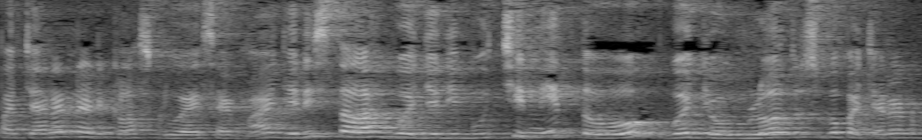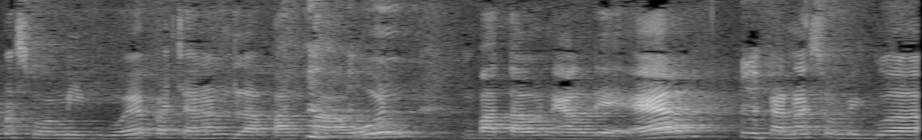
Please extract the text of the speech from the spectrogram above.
pacaran dari kelas 2 SMA jadi setelah gue jadi bucin itu gue jomblo terus gue pacaran sama suami gue pacaran 8 tahun 4 tahun LDR karena suami gue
